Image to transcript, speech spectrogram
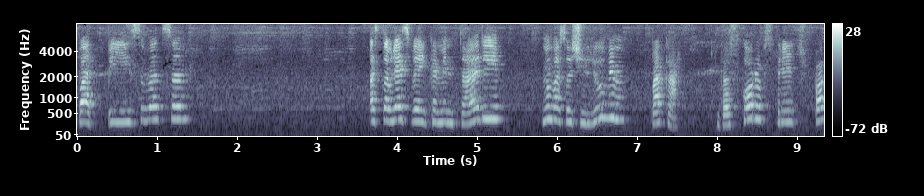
подписываться, оставлять свои комментарии. Мы вас очень любим. Пока. До скорых встреч. Пока.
